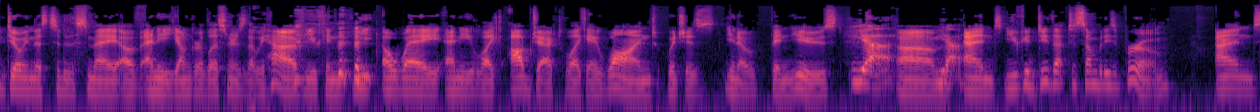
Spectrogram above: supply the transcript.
doing this to the dismay of any younger listeners that we have. You can eat away any like object, like a wand, which is you know been used. Yeah. Um, yeah. And you could do that to somebody's broom, and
